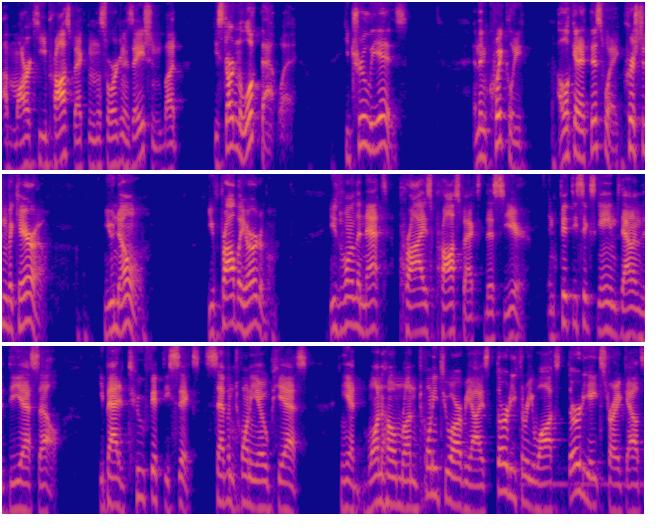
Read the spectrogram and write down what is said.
a marquee prospect in this organization. But he's starting to look that way. He truly is. And then quickly, I look at it this way Cristhian Vaquero, you know him. You've probably heard of him. He's one of the Nats' prize prospects this year. In 56 games down in the DSL, he batted 256, 720 OPS. He had one home run, 22 RBIs, 33 walks, 38 strikeouts,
